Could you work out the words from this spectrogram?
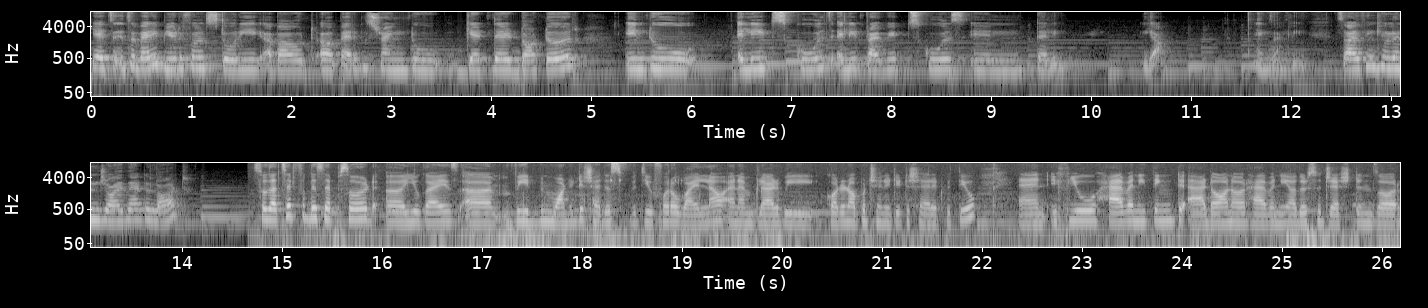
yeah, it's it's a very beautiful story about uh, parents trying to get their daughter into elite schools, elite private schools in Delhi. Yeah, exactly. So I think you'll enjoy that a lot. So that's it for this episode, uh, you guys. Um, we'd been wanting to share this with you for a while now, and I'm glad we got an opportunity to share it with you. And if you have anything to add on, or have any other suggestions, or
